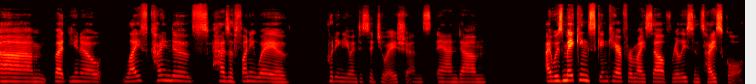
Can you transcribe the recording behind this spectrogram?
Um, but you know, life kind of has a funny way of putting you into situations. And um, I was making skincare for myself really since high school.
